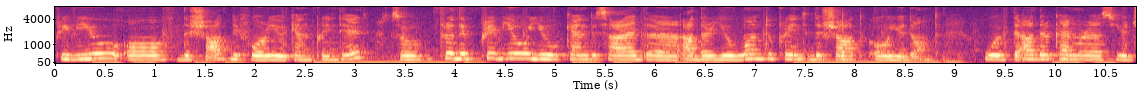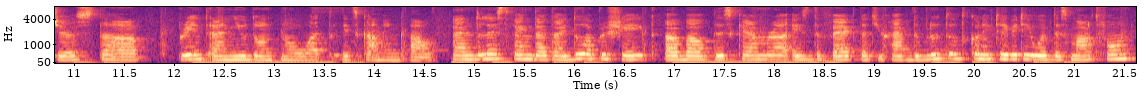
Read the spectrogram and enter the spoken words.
preview of the shot before you can print it. So through the preview you can decide uh, either you want to print the shot or you don't. With the other cameras you just uh, print and you don't know what is coming out. And the last thing that I do appreciate about this camera is the fact that you have the Bluetooth connectivity with the smartphone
